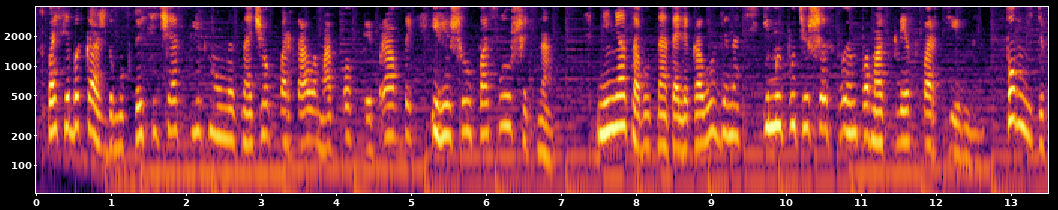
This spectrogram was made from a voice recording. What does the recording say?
Спасибо каждому, кто сейчас кликнул на значок портала «Московской правды» и решил послушать нас. Меня зовут Наталья Калугина, и мы путешествуем по Москве спортивной. Помните, в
